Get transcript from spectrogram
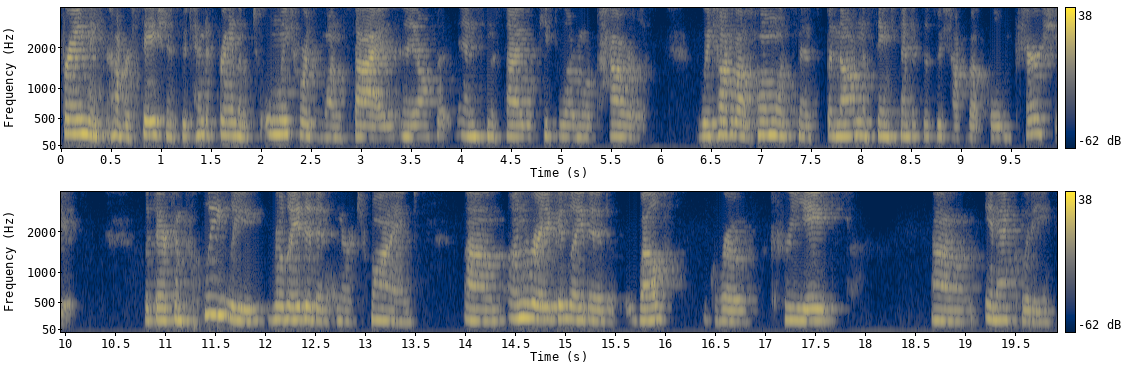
frame these conversations. We tend to frame them to only towards one side, and it often ends in the side where people are more powerless. We talk about homelessness, but not in the same sentence as we talk about golden parachutes. But they're completely related and intertwined. Um, unregulated wealth growth creates um, inequity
